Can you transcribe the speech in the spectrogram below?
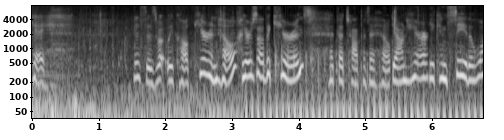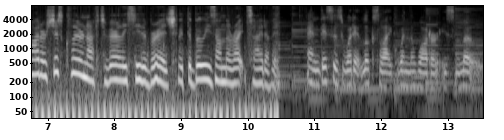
Okay. This is what we call Cairn Hill. Here's all the cairns at the top of the hill. Down here, you can see the water's just clear enough to barely see the bridge with the buoys on the right side of it. And this is what it looks like when the water is low.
